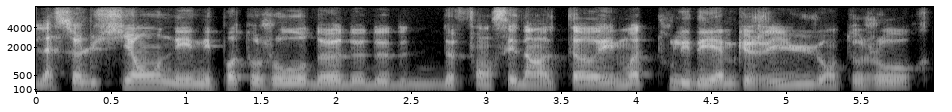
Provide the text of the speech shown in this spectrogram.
la solution n'est pas toujours de, de, de, de, foncer dans le tas. Et moi, tous les DM que j'ai eus ont toujours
